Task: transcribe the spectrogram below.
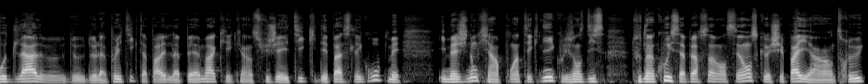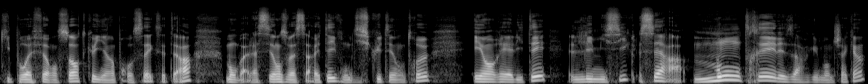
au-delà de, la politique, tu as parlé de la PMA, qui est, un sujet éthique qui dépasse les groupes, mais imaginons qu'il y a un point technique où les gens se disent, tout d'un coup, ils s'aperçoivent en séance que, je sais pas, il y a un truc qui pourrait faire en sorte qu'il y ait un procès, etc. Bon, bah, la séance va s'arrêter, ils vont discuter entre eux, et en réalité, l'hémicycle sert à montrer les arguments de chacun,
